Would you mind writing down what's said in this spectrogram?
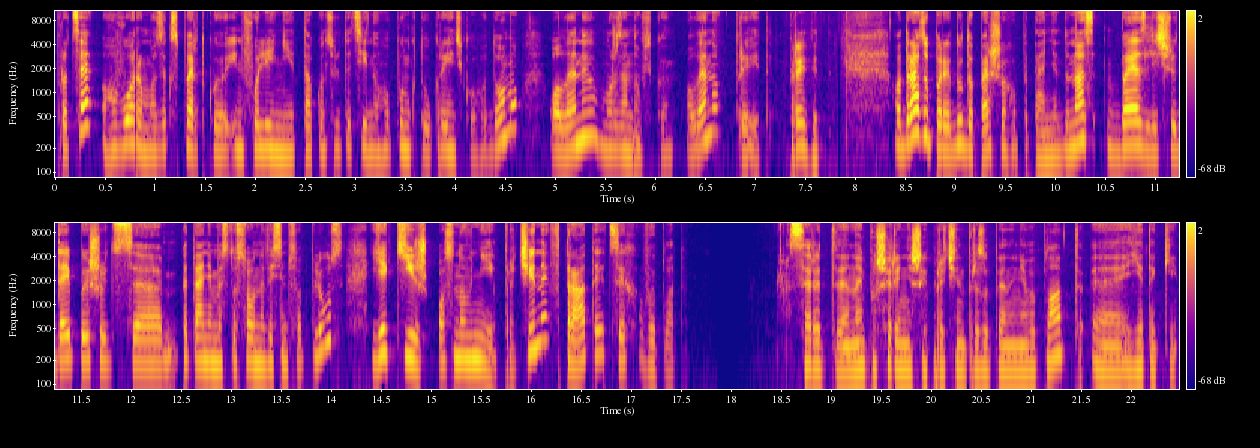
Про це говоримо з експерткою інфолінії та консультаційного пункту українського дому Оленою Мурзановською. Олено, привіт! Привіт. Одразу перейду до першого питання. До нас безліч людей пишуть з е, питаннями стосовно 800 Які ж основні причини втрати цих виплат? Серед е, найпоширеніших причин призупинення виплат е, є такі,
